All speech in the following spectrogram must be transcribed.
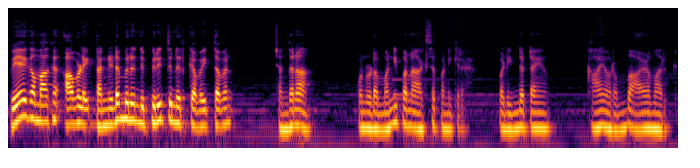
வேகமாக அவளை தன்னிடமிருந்து பிரித்து நிற்க வைத்தவன் சந்தனா உன்னோட மன்னிப்பை நான் அக்செப்ட் பண்ணிக்கிறேன். பட் இந்த டைம் காயம் ரொம்ப ஆழமாக இருக்கு.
